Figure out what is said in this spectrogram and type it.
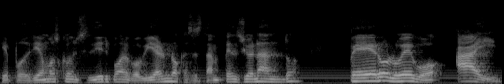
que podríamos coincidir con el gobierno que se están pensionando, pero luego hay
